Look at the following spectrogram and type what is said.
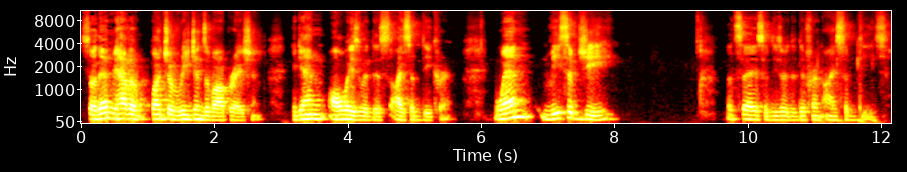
so then we have a bunch of regions of operation. Again, always with this I sub D current. When V sub G, let's say, so these are the different I sub Ds.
